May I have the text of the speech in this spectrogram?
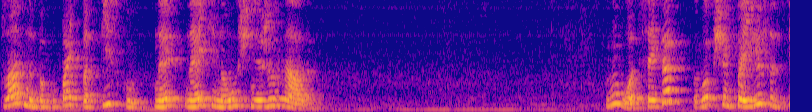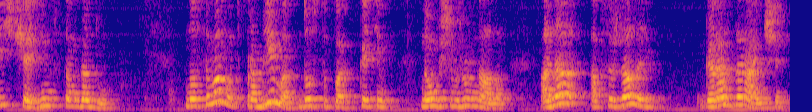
платно покупать подписку на, на эти научные журналы. Ну вот, Sci-Hub, в общем, появился в 2011 году. Но сама вот проблема доступа к этим научным журналам, она обсуждалась гораздо раньше,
